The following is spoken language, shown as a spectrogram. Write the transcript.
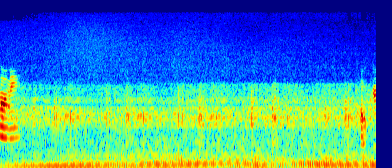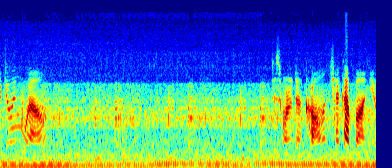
honey. Hope you're doing well. Just wanted to call and check up on you.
